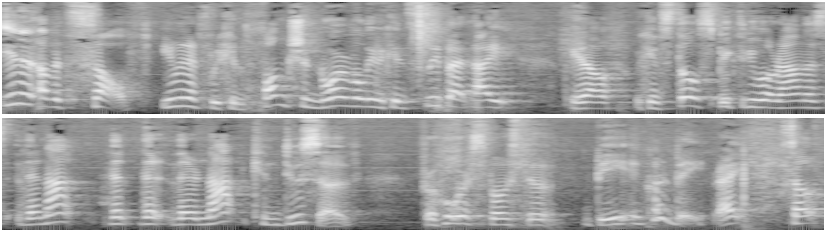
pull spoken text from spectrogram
and of itself, even if we can function normally, we can sleep at night, you know, we can still speak to people around us, they're not, they're, they're not conducive for who we're supposed to be and could be, right? So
